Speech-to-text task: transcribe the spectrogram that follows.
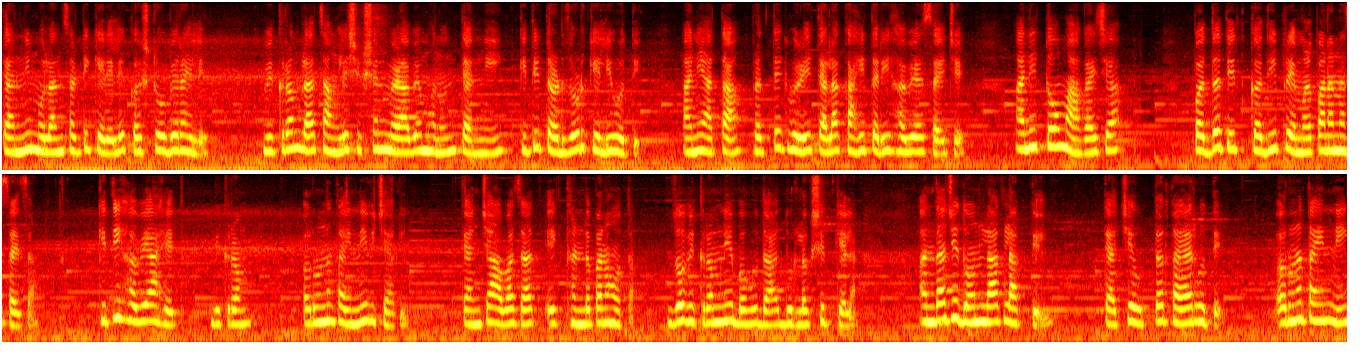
त्यांनी मुलांसाठी केलेले कष्ट उभे राहिले. विक्रमला चांगले शिक्षण मिळावे म्हणून त्यांनी किती तडजोड केली होती आणि आता प्रत्येक वेळी त्याला काहीतरी हवे असायचे आणि तो मागायच्या पद्धतीत कधी प्रेमळपणा नसायचा. किती हवे आहेत? विक्रम अरुणताईंनी विचारले. त्यांच्या आवाजात एक थंडपणा होता. जो विक्रमने बहुधा दुर्लक्षित केला. अंदाजे दोन लाख लागतील त्याचे उत्तर तयार होते. अरुणताईंनी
